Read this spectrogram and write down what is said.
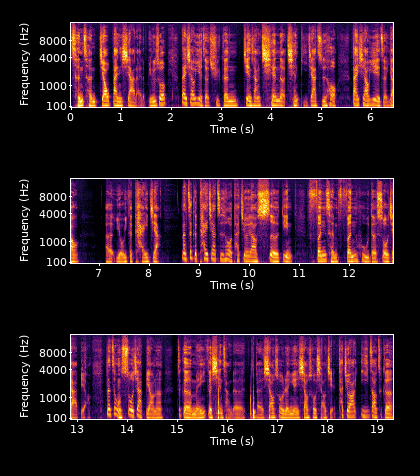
层层交办下来的，比如说代销业者去跟建商签了签底价之后，代销业者要呃有一个开价，那这个开价之后，他就要设定分成分户的售价表。那这种售价表呢，这个每一个现场的呃销售人员、销售小姐，他就要依照这个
